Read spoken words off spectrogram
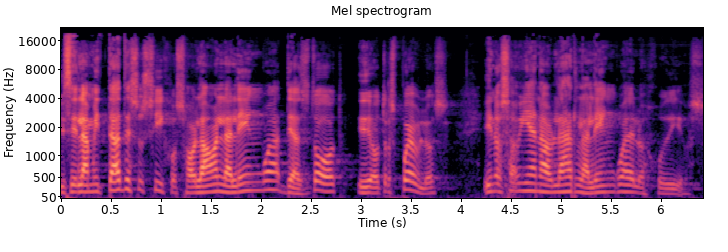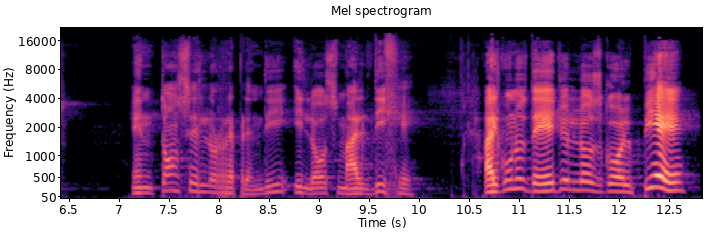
Dice, la mitad de sus hijos hablaban la lengua de Asdod y de otros pueblos y no sabían hablar la lengua de los judíos. Entonces los reprendí y los maldije. Algunos de ellos los golpeé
